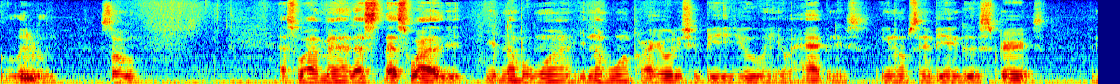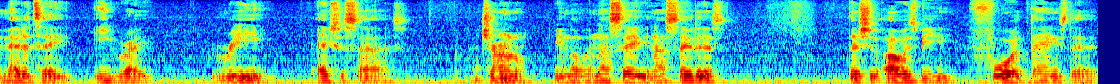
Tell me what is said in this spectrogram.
literally. So that's why, man. That's that's why your, your number one, your number one priority should be you and your happiness. You know what I'm saying? Be in good spirits, meditate, eat right, read, exercise, journal. You know, and I say and I say this. There should always be four things that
